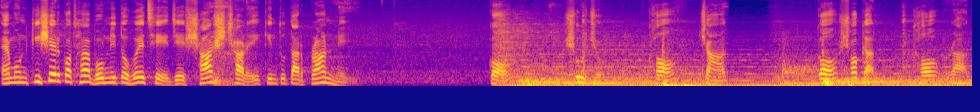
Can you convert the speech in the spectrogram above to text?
এমন কিসের কথা বর্ণিত হয়েছে যে শ্বাস ছাড়ে কিন্তু তার প্রাণ নেই? ক, সূর্য। খ, চাঁদ। গ, সকাল। খ, রাত।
